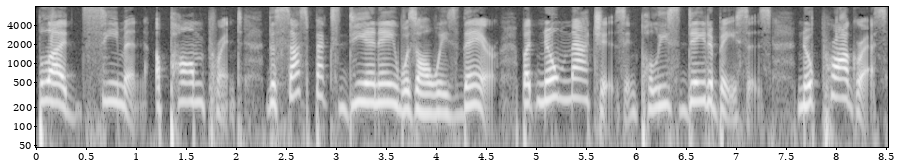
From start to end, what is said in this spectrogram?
Blood, semen, a palm print. The suspect's DNA was always there, but no matches in police databases. No progress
